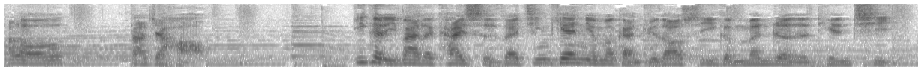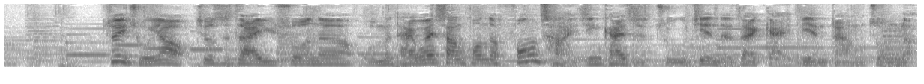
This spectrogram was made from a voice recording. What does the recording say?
Hello，大家好。一个礼拜的开始，在今天你有没有感觉到是一个闷热的天气？最主要就是在于说呢，我们台湾上空的风场已经开始逐渐的在改变当中了。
